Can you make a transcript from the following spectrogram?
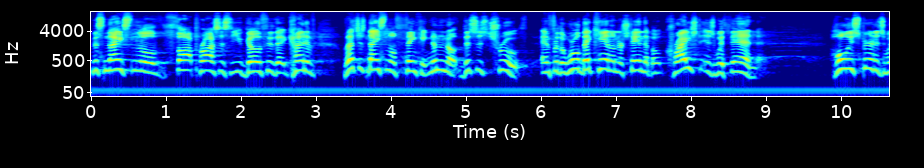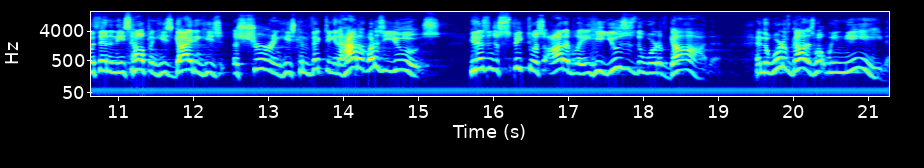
this nice little thought process that you go through that kind of, well, that's just nice little thinking. No, no, no. This is truth. And for the world, they can't understand that, but Christ is within. Holy Spirit is within, and He's helping, He's guiding, He's assuring, He's convicting. And how do, what does He use? He doesn't just speak to us audibly, He uses the Word of God. And the Word of God is what we need.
